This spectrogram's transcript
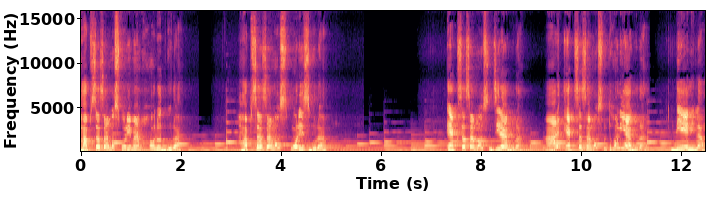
হাফ চা চামচ পরিমাণ হলুদ গুঁড়া। হাফ চা চামচ মরিচ গুঁড়া। এক চা চামচ জিরা গুঁড়া আর এক চা চামচ ধনিয়া গুঁড়া দিয়ে নিলাম।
